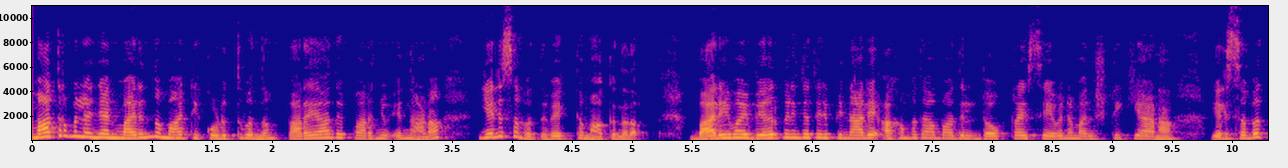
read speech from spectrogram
മാത്രമല്ല ഞാൻ മരുന്ന് മാറ്റി കൊടുത്തുവെന്നും പറയാതെ പറഞ്ഞു എന്നാണ് എലിസബത്ത് വ്യക്തമാക്കുന്നത്. ബാലയുമായി വേർപിരിഞ്ഞതിന് പിന്നാലെ അഹമ്മദാബാദിൽ ഡോക്ടറായി സേവനം അനുഷ്ഠിക്കുകയാണ് എലിസബത്ത്.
